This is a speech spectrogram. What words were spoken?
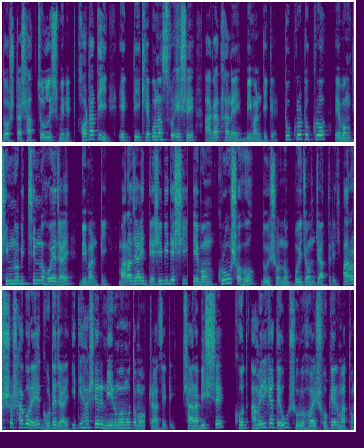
দশটা সাতচল্লিশ মিনিট। হঠাৎই একটি ক্ষেপণাস্ত্র এসে আঘাত হানে বিমানটিকে। টুকরো টুকরো এবং ছিন্ন বিচ্ছিন্ন হয়ে যায় বিমানটি। মারা যায় দেশি বিদেশি এবং ক্রু সহ দুইশো নব্বই জন যাত্রী। পারস্য সাগরে ঘটে যায় ইতিহাসের নির্মমতম ট্র্যাজেডি। সারা বিশ্বে খোদ আমেরিকাতেও শুরু হয় শোকের মাতম।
